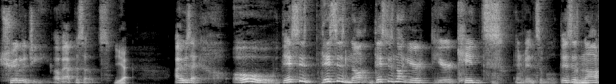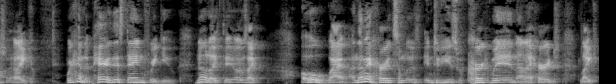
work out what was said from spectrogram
trilogy of episodes, Yeah. I was like, oh, this is this is not this is not your your kids Invincible. This is not like we're gonna pare this down for you. No, like they, I was like, oh wow. And then I heard some of those interviews with Kirkman, and I heard like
